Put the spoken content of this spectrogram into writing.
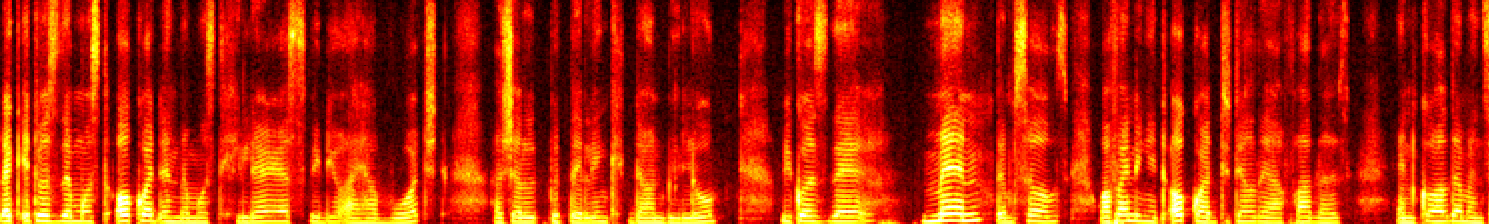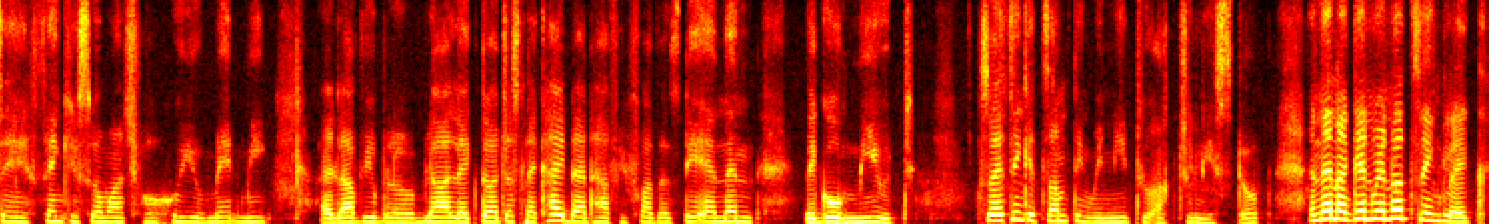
Like it was the most awkward and the most hilarious video I have watched. I shall put the link down below because the men themselves were finding it awkward to tell their fathers and call them and say thank you so much for who you've made me. I love you blah blah blah. Like they're just like hi dad. Happy father's day. And then they go mute. So i think it's something we need to actually stop. And then again we're not saying like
